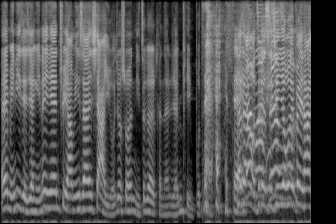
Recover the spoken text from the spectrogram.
哎，米粒姐姐，你那天去阳明山下雨，我就说你这个可能人品不太好。那当然，我这个事情又会被他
